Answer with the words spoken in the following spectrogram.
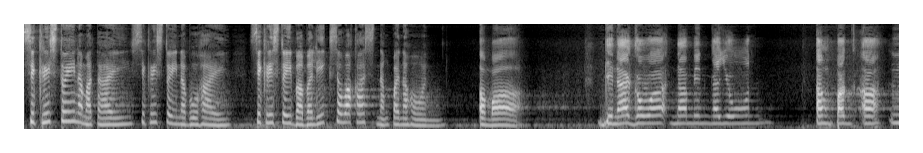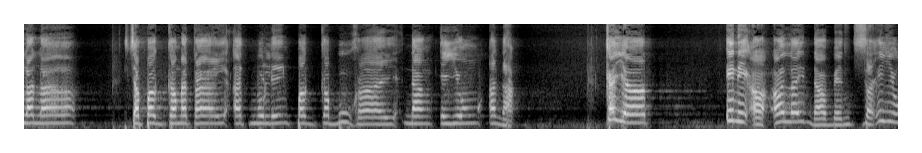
Si Kristo'y namatay, si Kristo'y nabuhay, si Kristo'y babalik sa wakas ng panahon. Ama, ginagawa namin ngayon ang pag-alala sa pagkamatay at muling pagkabuhay ng iyong anak. Kaya iniaalay namin sa iyo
